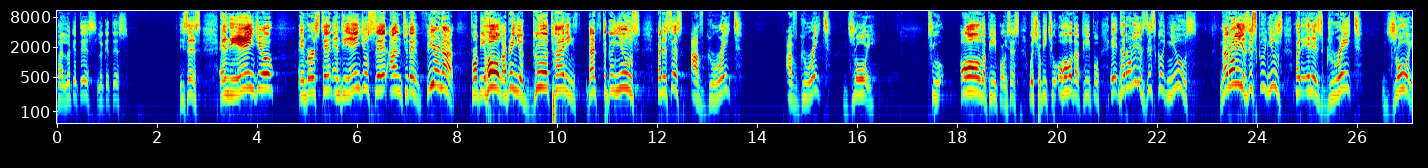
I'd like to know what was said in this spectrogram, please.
But look at this. Look at this. He says, And the angel, in verse 10, and the angel said unto them, Fear not, for behold, I bring you good tidings. That's the good news. But it says, Of great, of great joy to all the people. He says, which shall be to all the people. It, not only is this good news, not only is this good news, but it is great joy.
